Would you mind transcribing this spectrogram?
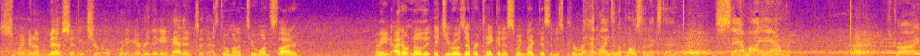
Swing and a miss, and Ichiro putting everything he had into that. To him on a 2-1 slider. I mean, I don't know that Ichiro's ever taken a swing like this in his career. The headlines in the Post the next day. Sam I am. Strike.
